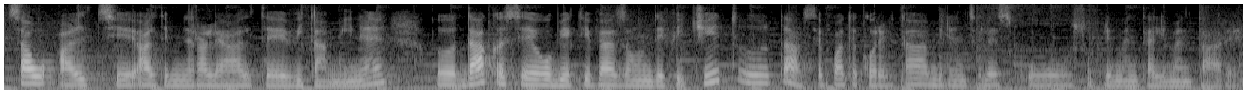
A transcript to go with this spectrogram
sau alți, alte minerale, alte vitamine. Dacă se obiectivează un deficit, da, se poate corecta, bineînțeles, cu suplimente alimentare.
